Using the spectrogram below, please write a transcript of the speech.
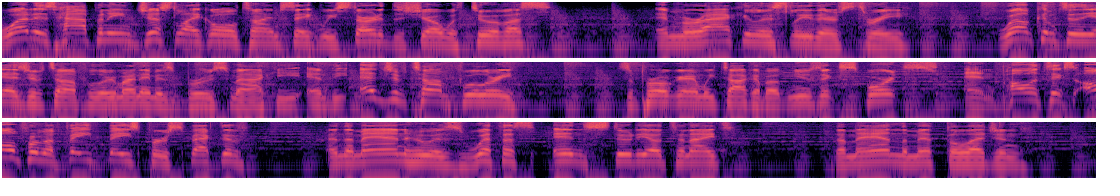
What is happening? Just like old time's sake, we started the show with two of us, and miraculously, there's three. Welcome to the Edge of Tomfoolery. My name is Bruce Mackey, and the Edge of Tomfoolery is a program we talk about music, sports, and politics, all from a faith based perspective. And the man who is with us in studio tonight, the man, the myth, the legend,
